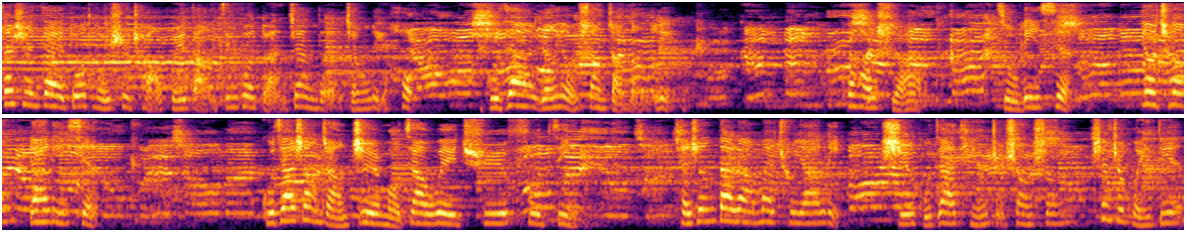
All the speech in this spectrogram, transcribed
但是在多头市场回档经过短暂的整理后，股价仍有上涨能力。括号十二。阻力线，又称压力线，股价上涨至某价位区附近，产生大量卖出压力，使股价停止上升，甚至回跌，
